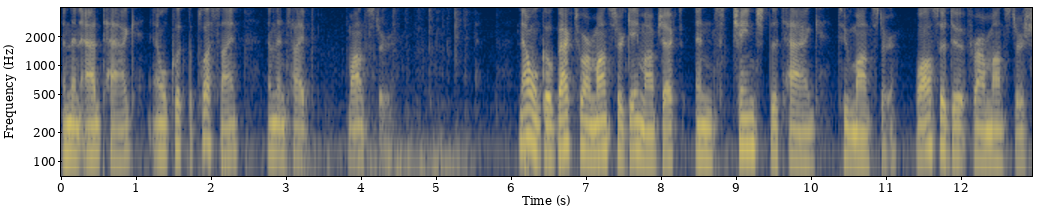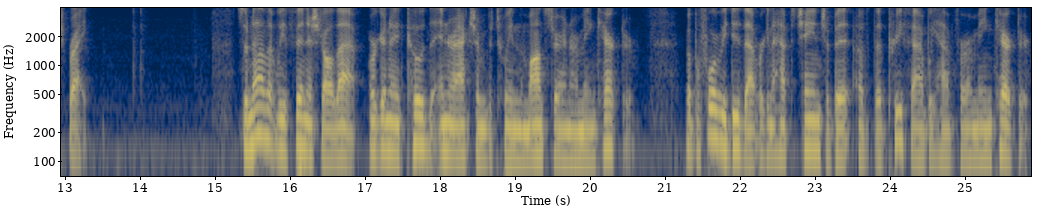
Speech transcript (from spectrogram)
and then add tag and we'll click the plus sign and then type monster. Now we'll go back to our monster game object and change the tag to monster. We'll also do it for our monster sprite. So now that we've finished all that, we're going to code the interaction between the monster and our main character. But before we do that, we're going to have to change a bit of the prefab we have for our main character.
